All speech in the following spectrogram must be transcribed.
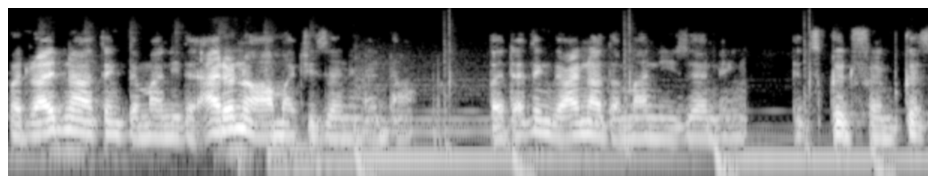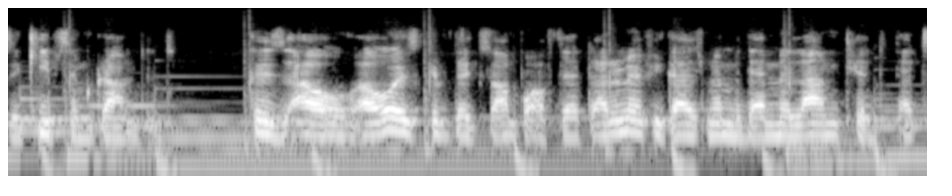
But right now, I think the money that I don't know how much he's earning right now, but I think right now the money he's earning, it's good for him because it keeps him grounded. Because I'll, i always give the example of that. I don't know if you guys remember that Milan kid, that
